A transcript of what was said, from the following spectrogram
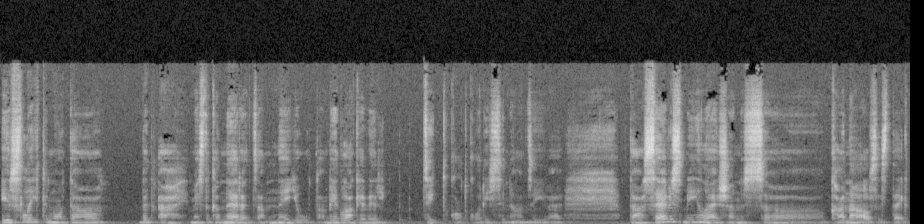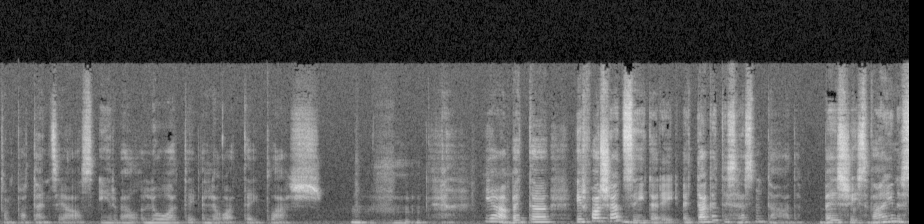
ir slikti no tā, bet ai, mēs tā kā neredzam, nejūtam. Vieglāk jau ir citu kaut ko risināt dzīvē. Tā sevis mīlēšanas uh, kanāls, es teiktu, un potenciāls ir vēl ļoti, ļoti plašs. Jā, bet uh, ir forši atzīt arī, e, tagad es esmu tāda, bez šīs vainas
